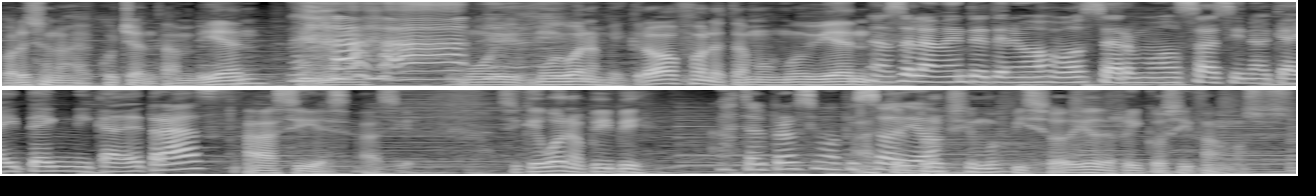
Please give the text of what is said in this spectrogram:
por eso nos escuchan tan bien. muy, muy buenos micrófonos, estamos muy bien. No solamente tenemos voz hermosa, sino que hay técnica detrás. Así es, así es. Así que bueno, Pipi. Hasta el próximo episodio. Hasta el próximo episodio de Ricos y Famosos.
